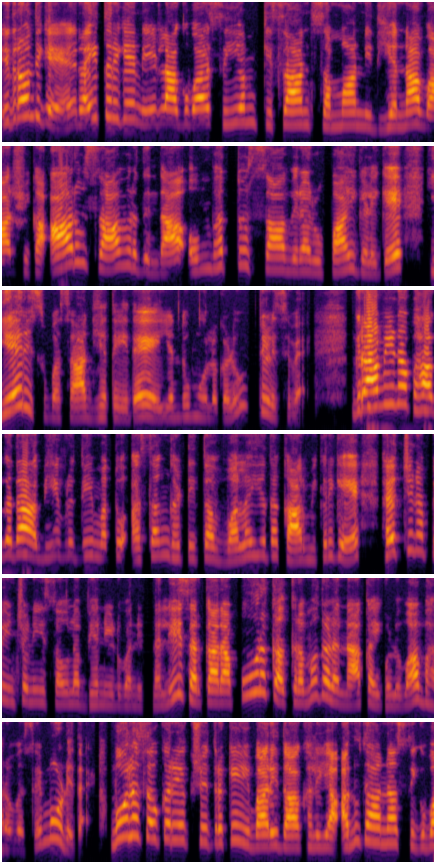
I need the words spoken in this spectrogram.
ಇದರೊಂದಿಗೆ ರೈತರಿಗೆ ನೀಡಲಾಗುವ ಸಿಎಂ ಕಿಸಾನ್ ಸಮ್ಮಾನ್ ನಿಧಿಯನ್ನ ವಾರ್ಷಿಕ ಆರು ಸಾವಿರದಿಂದ ಒಂಬತ್ತು ಸಾವಿರ ರೂಪಾಯಿಗಳಿಗೆ ಏರಿಸುವ ಸಾಧ್ಯತೆ ಇದೆ ಎಂದು ಮೂಲಗಳು ತಿಳಿಸಿವೆ. ಗ್ರಾಮೀಣ ಭಾಗದ ಅಭಿವೃದ್ಧಿ ಮತ್ತು ಅಸಂಘಟಿತ ವಲಯದ ಕಾರ್ಮಿಕರಿಗೆ ಹೆಚ್ಚಿನ ಪಿಂಚಣಿ ಸೌಲಭ್ಯ ನೀಡುವ ನಿಟ್ಟಿನಲ್ಲಿ ಸರ್ಕಾರ ಪೂರಕ ಕ್ರಮಗಳನ್ನ ಕೈಗೊಳ್ಳುವ ಭರವಸೆ ಮೂಡಿದೆ. ಮೂಲಸೌಕರ್ಯ ಕ್ಷೇತ್ರಕ್ಕೆ ಈ ಬಾರಿ ದಾಖಲೆಯ ಅನುದಾನ ಸಿಗುವ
